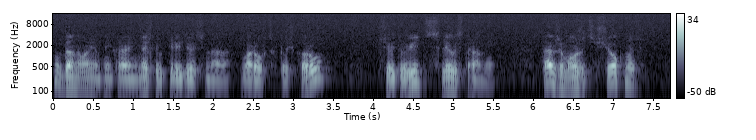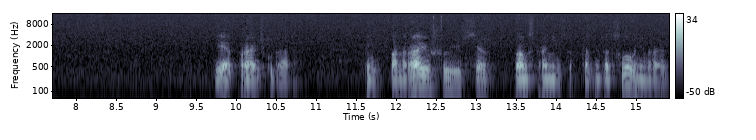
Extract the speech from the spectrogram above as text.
Ну, в данный момент на экране. Но если вы перейдете на воровцев.ру, все это увидите с левой стороны. Также можете щелкнуть и отправить куда-то понравившуюся вам страницу, как мне это слово не нравится.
